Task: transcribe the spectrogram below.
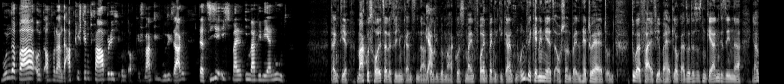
wunderbar und auch voneinander abgestimmt, farblich und auch geschmacklich, muss ich sagen, da ziehe ich meinen imaginären Hut. Dank dir. Markus Holzer natürlich im ganzen Namen, ja. der liebe Markus, mein Freund bei den Giganten. Und wir kennen ihn jetzt auch schon bei den Head-to-Head -Head und du bei Five hier bei Headlock. Also das ist ein gern gesehener, ja,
